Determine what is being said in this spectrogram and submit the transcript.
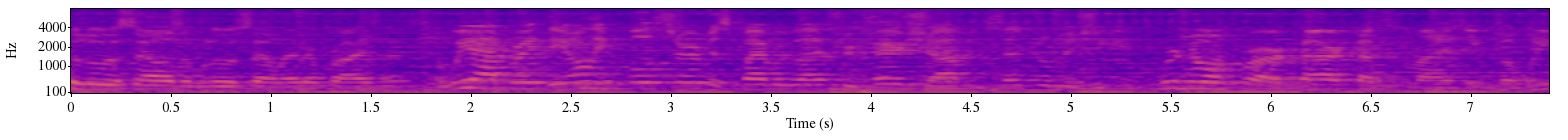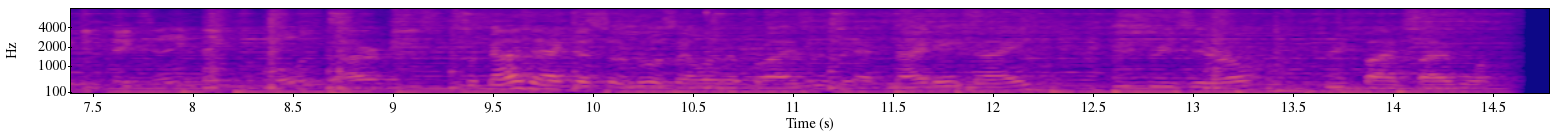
the Louisells of Louisell Enterprises. And we operate the only full-service fiberglass repair shop in central Michigan. We're known for our car customizing, but we can fix anything from boats to RVs. So contact us at Louisell Enterprises at 989 330 3551.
